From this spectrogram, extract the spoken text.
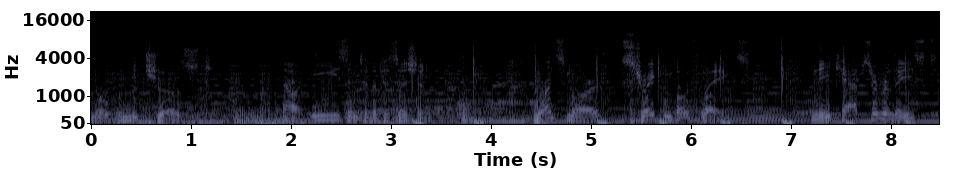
and open the chest. Now ease into the position. Once more, straighten both legs. Kneecaps are released.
